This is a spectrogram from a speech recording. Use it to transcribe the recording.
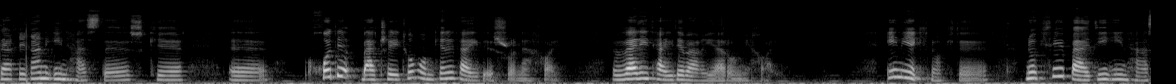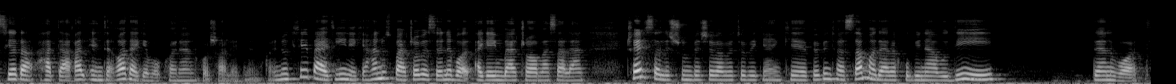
دقیقا این هستش که خود بچه تو ممکنه تاییدش رو نخوای ولی تایید بقیه رو می‌خوای. این یک نکته. نکته بعدی این هست یا حداقل انتقاد اگه بکنن خوشحالت نمی‌کنه. نکته بعدی اینه که هنوز بچه ها به سن با... اگه این بچه ها مثلا چهل سالشون بشه و به تو بگن که ببین تو اصلا مادر خوبی نبودی then what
